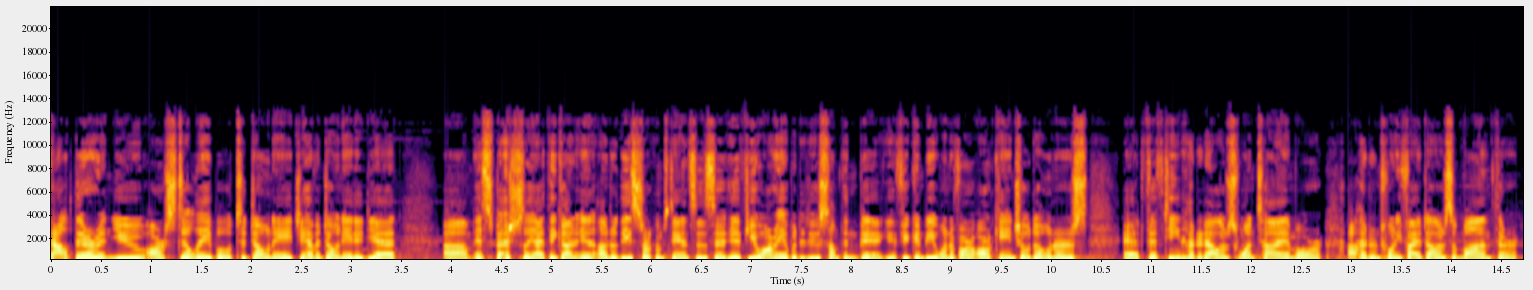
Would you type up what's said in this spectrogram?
out there and you are still able to donate, you haven't donated yet, um, especially I think on, in, under these circumstances, if you are able to do something big, if you can be one of our Archangel donors at fifteen hundred dollars one time or one hundred twenty five dollars a month, or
